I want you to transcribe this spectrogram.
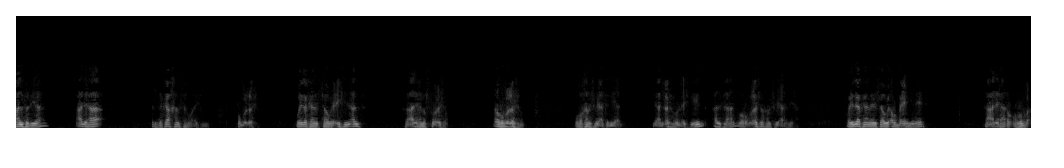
ألف ريال عليها الزكاة خمسة وعشرون ربع العشر. وإذا كانت تساوي عشرين ألف فعليها نصف العشر أو ربع العشر. وهو خمسمائة ريال. لأن عشر العشرين ألفان وربع العشر خمسمائة ريال. وإذا كان يساوي أربعين جنيه فعليها ربع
